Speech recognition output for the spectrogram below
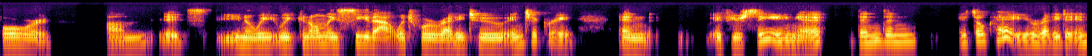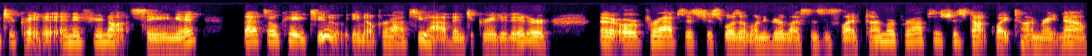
forward. Um, it's you know we we can only see that which we're ready to integrate, and if you're seeing it, then then it's okay. You're ready to integrate it, and if you're not seeing it, that's okay too. You know, perhaps you have integrated it or or perhaps this just wasn't one of your lessons this lifetime, or perhaps it's just not quite time right now.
